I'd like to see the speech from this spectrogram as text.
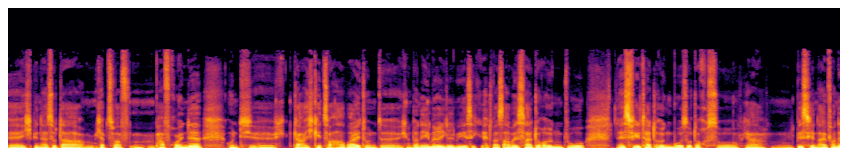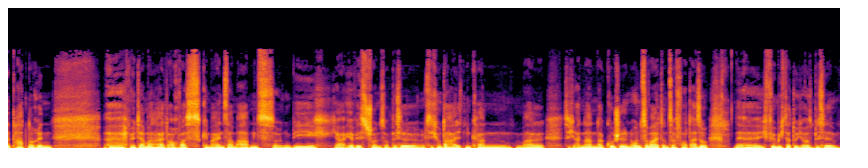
Äh, ich bin also da, ich habe zwar ein paar Freunde und äh, klar, ich gehe zur Arbeit und äh, ich unternehme regelmäßig etwas, aber es ist halt doch irgendwo, es fehlt halt irgendwo so doch so, ja, bisschen einfach eine Partnerin, mit der man halt auch was gemeinsam abends irgendwie, ja, ihr wisst schon, so ein bisschen sich unterhalten kann, mal sich aneinander kuscheln und so weiter und so fort. Also äh, ich fühle mich da durchaus ein bisschen,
